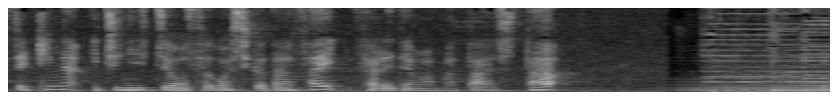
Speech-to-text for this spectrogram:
素敵な一日をお過ごしください。それではまた明日。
